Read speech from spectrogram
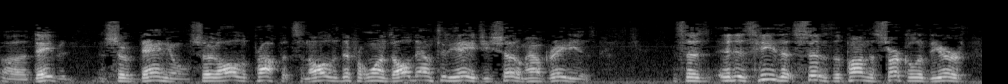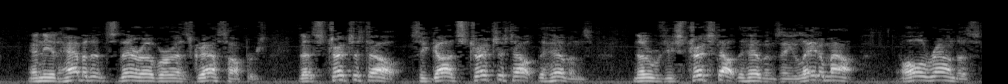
uh, David, and showed Daniel, showed all the prophets and all the different ones, all down through the age. He showed them how great he is. It says, It is he that sitteth upon the circle of the earth, and the inhabitants thereof are as grasshoppers, that stretcheth out. See, God stretcheth out the heavens. In other words, He stretched out the heavens and He laid them out all around us,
